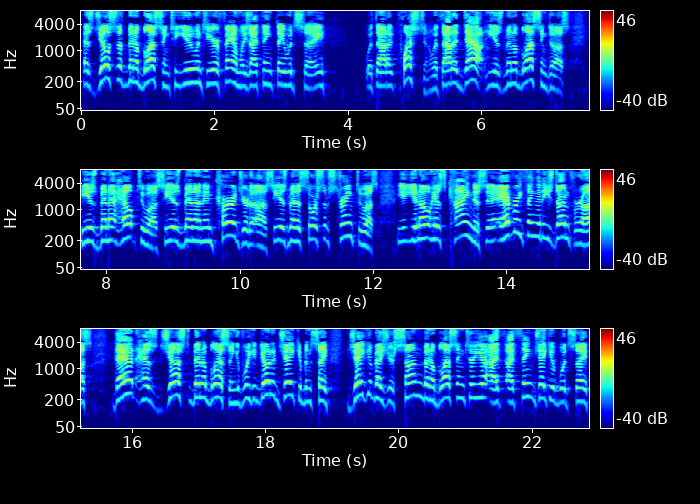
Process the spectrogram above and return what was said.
Has Joseph been a blessing to you and to your families? I think they would say, without a question, without a doubt. He has been a blessing to us. He has been a help to us. He has been an encourager to us. He has been a source of strength to us. You, you, know, his kindness, everything that he's done for us, that has just been a blessing. If we could go to Jacob and say, Jacob, has your son been a blessing to you? I, I think Jacob would say,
